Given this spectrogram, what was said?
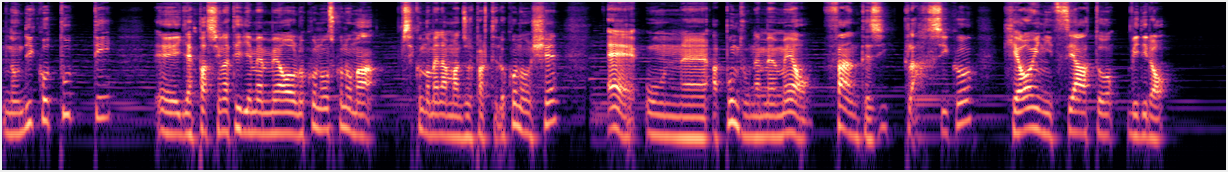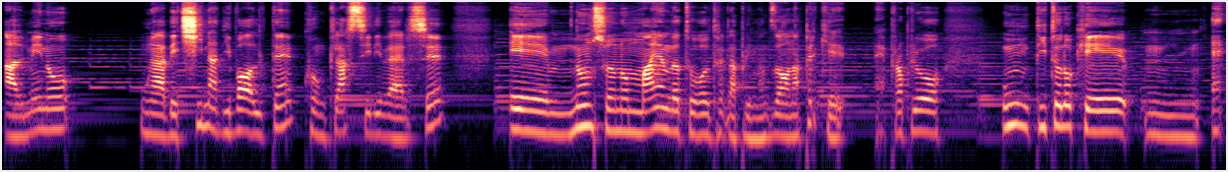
non dico tutti, eh, gli appassionati di MMO lo conoscono, ma secondo me la maggior parte lo conosce. È un, eh, appunto un MMO fantasy classico che ho iniziato, vi dirò, almeno una decina di volte con classi diverse e non sono mai andato oltre la prima zona perché è proprio un titolo che mh, mm, è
